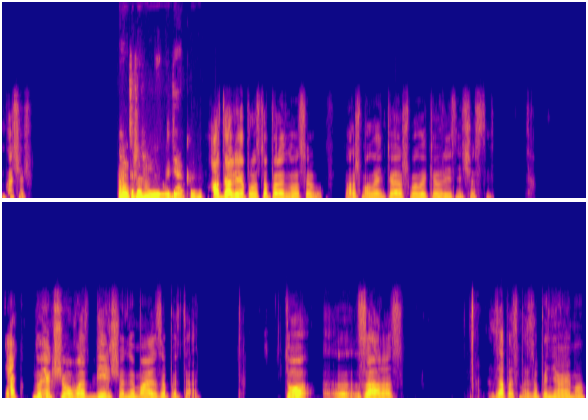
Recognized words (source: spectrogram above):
Бачиш? А, зрозуміло, дякую. А далі я просто переносив аж маленьке, аж велике в різні частини. Так, ну якщо у вас більше немає запитань, то е, зараз запис ми зупиняємо.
